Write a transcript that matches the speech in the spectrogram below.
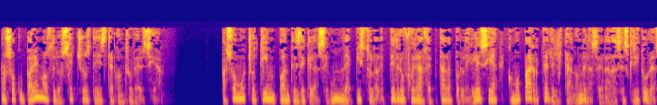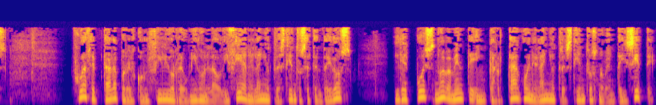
nos ocuparemos de los hechos de esta controversia. Pasó mucho tiempo antes de que la segunda epístola de Pedro fuera aceptada por la Iglesia como parte del canon de las Sagradas Escrituras. Fue aceptada por el concilio reunido en la Odisea en el año 372 y después nuevamente en Cartago en el año 397.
